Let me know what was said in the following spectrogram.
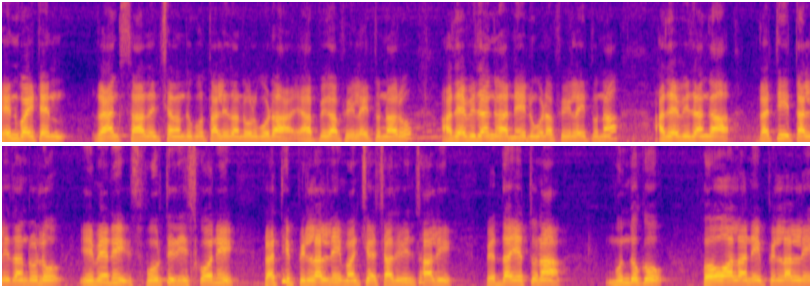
టెన్ బై టెన్ ర్యాంక్ సాధించినందుకు తల్లిదండ్రులు కూడా హ్యాపీగా ఫీల్ అవుతున్నారు. అదేవిధంగా నేను కూడా ఫీల్ అవుతున్నా. అదేవిధంగా ప్రతి తల్లిదండ్రులు ఈమెని స్ఫూర్తి తీసుకొని ప్రతి పిల్లల్ని మంచిగా చదివించాలి. పెద్ద ఎత్తున ముందుకు పోవాలని పిల్లల్ని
